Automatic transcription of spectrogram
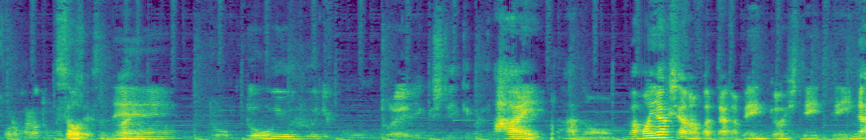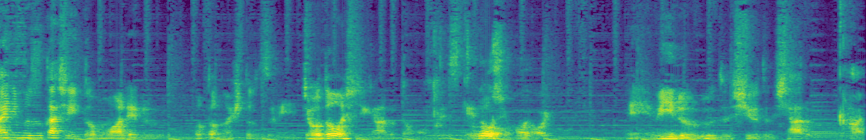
ところかなと思うんですよそうですね。どどういうふうにこうトレーニングしていけばいい。はい。あの、まあ、翻訳者の方が勉強していて意外に難しいと思われることの一つに助動詞があると思うんですけど、どうしよう。はいはい。えー will, would, should, shall, はい。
